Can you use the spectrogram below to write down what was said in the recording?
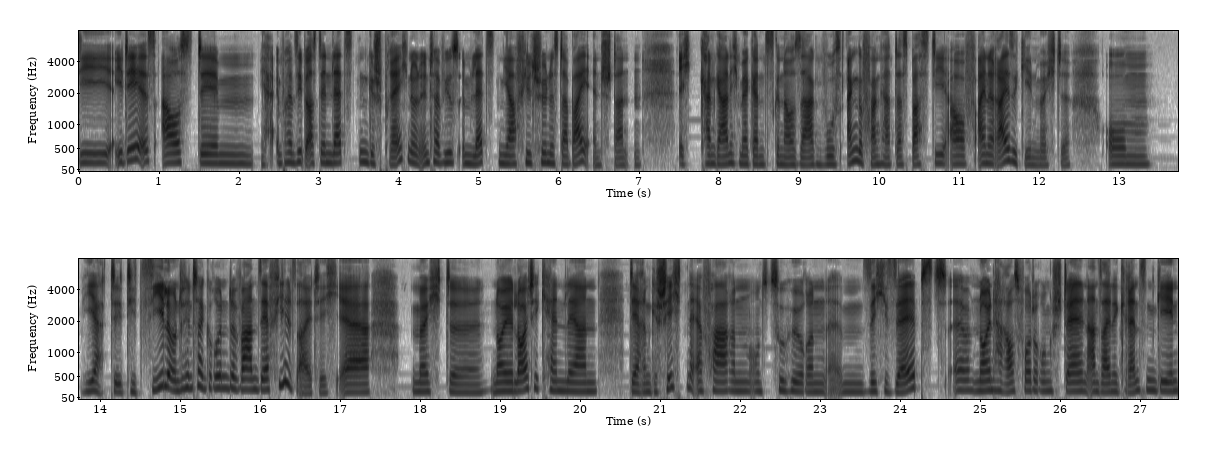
Die Idee ist aus dem, ja, im Prinzip aus den letzten Gesprächen und Interviews im letzten Jahr viel Schönes dabei entstanden. Ich kann gar nicht mehr ganz genau sagen, wo es angefangen hat, dass Basti auf eine Reise gehen möchte, um ja, die, die, Ziele und Hintergründe waren sehr vielseitig. Er möchte neue Leute kennenlernen, deren Geschichten erfahren und zuhören, ähm, sich selbst äh, neuen Herausforderungen stellen, an seine Grenzen gehen.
